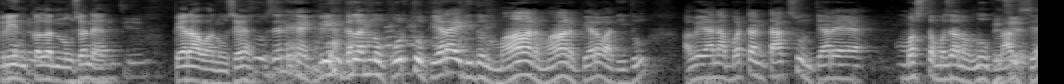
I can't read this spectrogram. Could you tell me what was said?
ગ્રીન કલરનું છે ને પહેરાવાનું છે. શું છે ને ગ્રીન કલરનું કુર્તું પહેરાવી દીધું ને માણ માણ પહેરવા દીધું. હવે આના બટન ટાકશું ને ત્યારે મસ્ત મજાનો લુક લાગશે.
